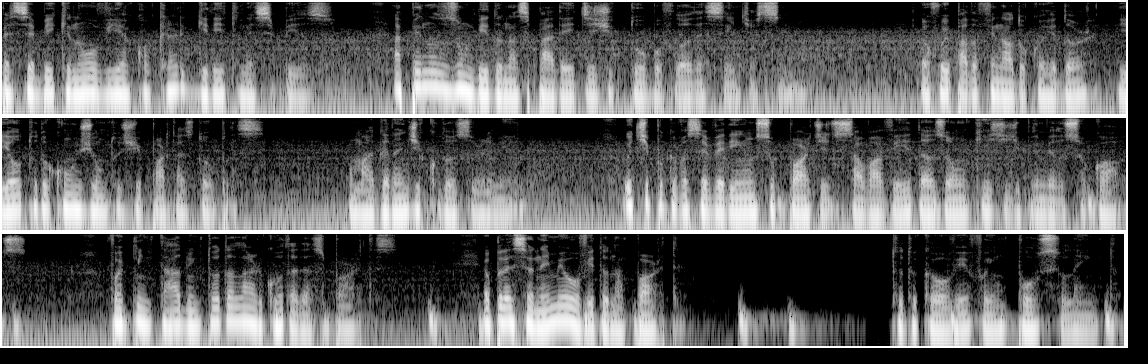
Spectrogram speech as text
Percebi que não ouvia qualquer grito nesse piso, apenas zumbido nas paredes de tubo fluorescente acima. Eu fui para o final do corredor e outro conjunto de portas duplas. Uma grande cruz vermelha. O tipo que você veria em um suporte de salva-vidas ou um kit de primeiros socorros. Foi pintado em toda a largura das portas. Eu pressionei meu ouvido na porta. Tudo que eu ouvi foi um pulso lento,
